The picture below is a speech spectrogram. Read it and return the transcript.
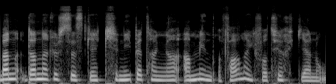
Men denne russiske knipetanga er mindre farlig for Tyrkia nå.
